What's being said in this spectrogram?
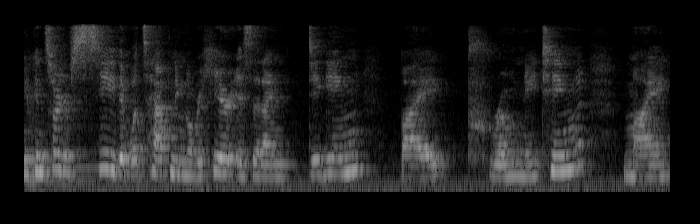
you can sort of see that what's happening over here is that I'm digging by pronating my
